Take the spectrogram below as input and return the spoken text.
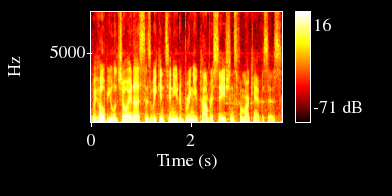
We hope you will join us as we continue to bring you conversations from our campuses.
